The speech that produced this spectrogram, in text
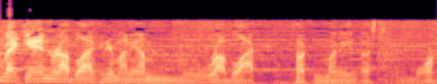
Welcome back in, Rob Black and your money. I'm Rob Black, talking money, investing, and more.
